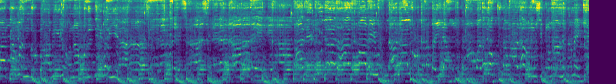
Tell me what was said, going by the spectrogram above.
వాత మందు బావిలోన పుడితివయ్యా. అది పూజల స్వామి ఉండాలాలు గడపయ్యా ఆ పదమొక్కుల వాడ మూషిక వాహనమెక్కి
